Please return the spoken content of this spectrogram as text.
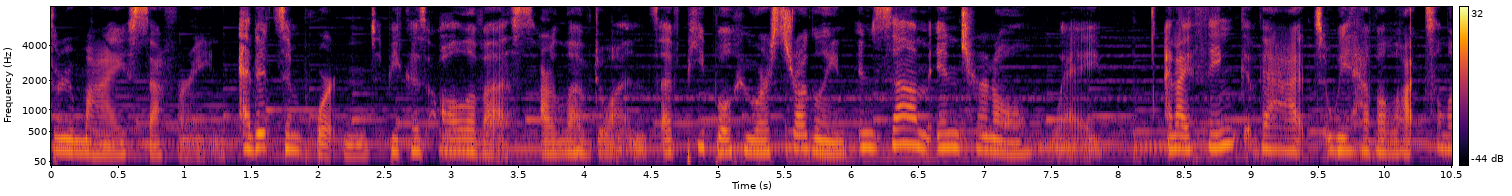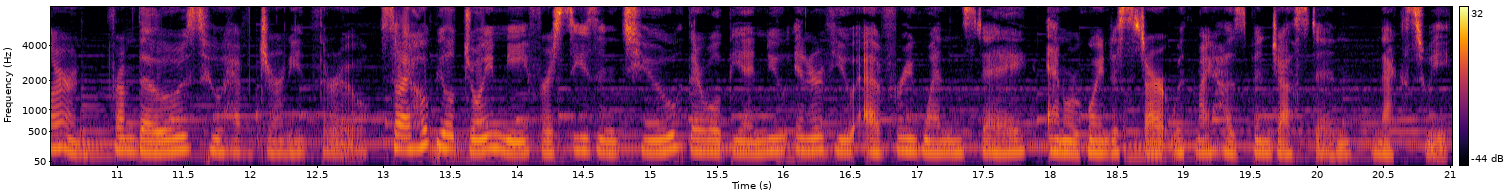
through my suffering. And it's important because all of us are loved ones of people who are struggling in some internal way. And I think that we have a lot to learn from those who have journeyed through. So I hope you'll join me for season two. There will be a new interview every Wednesday, and we're going to start with my husband, Justin, next week.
